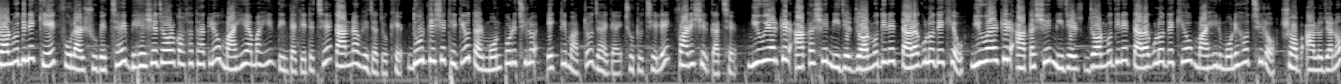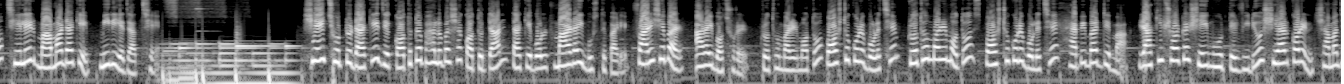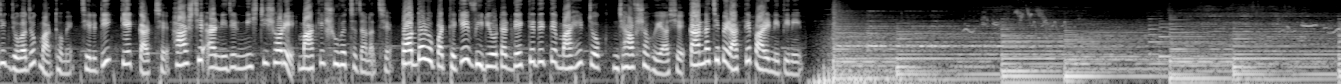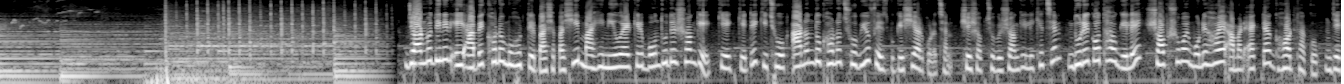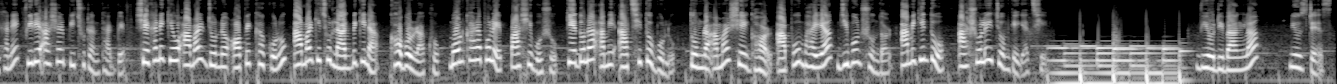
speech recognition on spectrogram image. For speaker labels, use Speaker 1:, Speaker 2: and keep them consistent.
Speaker 1: জন্মদিনে কেক, ফুল আর শুভেচ্ছায় ভেসে যাওয়ার কথা থাকলেও মাহিয়া মাহির দিনটা কেটেছে কান্না ভেজা চোখে। দূর দেশে থেকেও তার মন পড়েছিল একটি মাত্র জায়গায়, ছোট ছেলে ফারিসের কাছে। নিউ ইয়র্কের আকাশে নিজের জন্মদিনের তারাগুলো দেখেও, নিউ ইয়র্কের আকাশে নিজের জন্মদিনের তারাগুলো দেখেও মাহির মনে হচ্ছিল সব আলো যেন ছেলের মামা ডাকে মিলিয়ে যাচ্ছে। সেই ছোট্ট ডাকে যে কতটা ভালোবাসা, কত টান, তা কেবল মারাই বুঝতে পারে। ফারিস এবার আড়াই বছরের। প্রথমবারের মতো স্পষ্ট করে বলেছে, প্রথমবারের মতো স্পষ্ট করে বলেছে হ্যাপি বার্থডে মা। রাকিব সরকার সেই মুহূর্তের ভিডিও শেয়ার করেন সামাজিক যোগাযোগ মাধ্যমে। ছেলেটি কেক কাটছে, হাসছে আর নিজের মিষ্টি স্বরে মাকে শুভেচ্ছা জানাচ্ছে। পর্দার ওপার থেকে ভিডিওটা দেখতে দেখতে মাহির চোখ ঝাপসা হয়ে আসে। কান্না চেপে রাখতে পারেননি তিনি। জন্মদিনের এই আবেগঘন মুহূর্তের পাশাপাশি মাহি নিউ ইয়র্কের বন্ধুদের সঙ্গে কেক কেটে কিছু আনন্দ ঘন ছবিও ফেসবুকে শেয়ার করেছেন। সেসব ছবির সঙ্গে লিখেছেন, দূরে কোথাও গেলে সব সময় মনে হয় আমার একটা ঘর থাকুক, যেখানে ফিরে আসার পিছুটান থাকবে। সেখানে কেউ আমার জন্য অপেক্ষা করুক, আমার কিছু লাগবে কিনা খবর রাখুক। মন খারাপ হলে পাশে বসুক। কেদো না, আমি আছি তো বলুক। তোমরা আমার সেই ঘর। আপু, ভাইয়া, জীবন সুন্দর। আমি কিন্তু আসলেই চমকে গেছি। VOD Bangla news desk.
